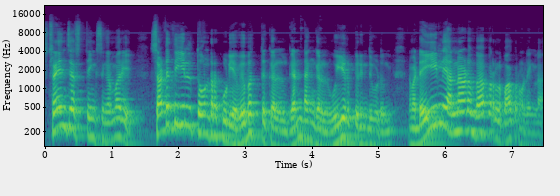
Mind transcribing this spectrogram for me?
ஸ்ட்ரேஞ்சர்ஸ் திங்ஸுங்கிற மாதிரி சடுதியில் தோன்றக்கூடிய விபத்துக்கள் கண்டங்கள் உயிர் பிரிந்து விடும் நம்ம டெய்லி அன்னாடும் பேப்பரில் பார்க்குறோம் இல்லைங்களா?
